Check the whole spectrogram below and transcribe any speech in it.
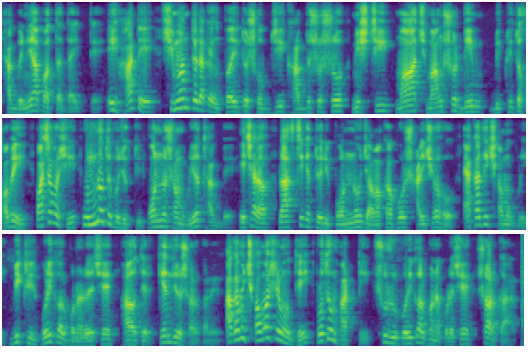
থাকবে নিরাপত্তার দায়িত্বে। এই হাটে সীমান্ত এলাকায় উৎপাদিত সবজি, খাদ্যশস্য, মিষ্টি, মাছ, মাংস, ডিম বিক্রিত হবেই। পাশাপাশি উন্নত প্রযুক্তির পণ্য সামগ্রীও থাকবে। এছাড়াও প্লাস্টিকের তৈরি পণ্য জামা কাপড় শাড়ি সহ একাধিক সামগ্রী বিক্রির পরিকল্পনা রয়েছে ভারতের কেন্দ্রীয় সরকারের। আগামী ছ মাসের মধ্যেই প্রথম হাটটি শুরু পরিকল্পনা করেছে সরকার।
